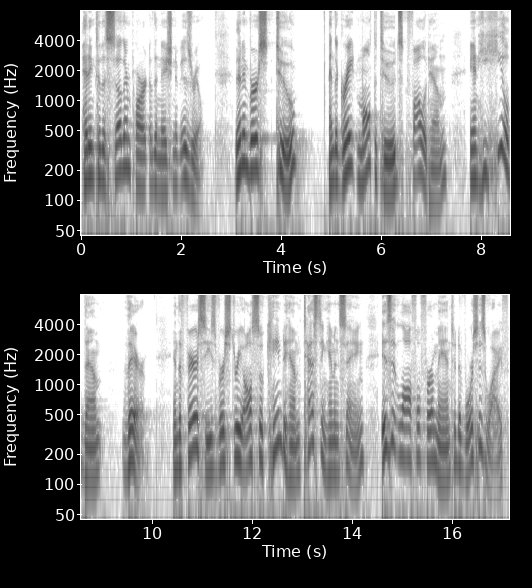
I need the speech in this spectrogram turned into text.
heading to the southern part of the nation of Israel. Then in verse 2, and the great multitudes followed him, and he healed them there. And the Pharisees, verse 3, also came to him, testing him and saying, Is it lawful for a man to divorce his wife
